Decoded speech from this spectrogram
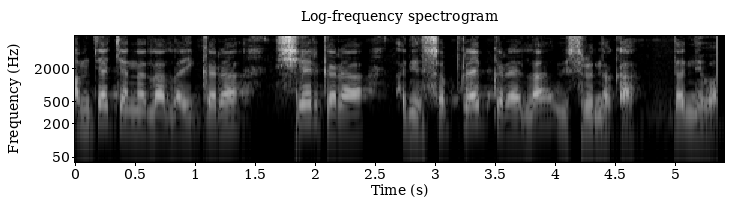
आमच्या चॅनलला लाईक करा शेअर करा आणि सबस्क्राईब करायला विसरू नका. धन्यवाद.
